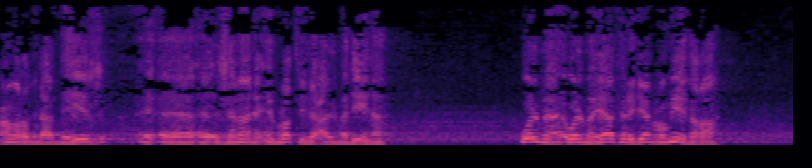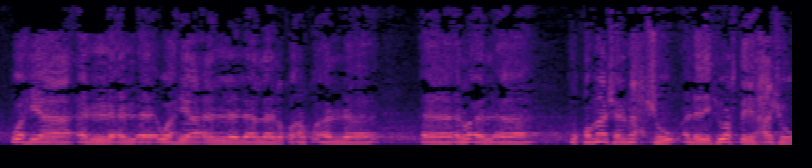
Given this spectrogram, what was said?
عمر بن عبد العزيز زمان امرته على المدينة والمياثر جمع ميثرة وهي ال وهي القماش المحشو الذي في وسطه حشو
